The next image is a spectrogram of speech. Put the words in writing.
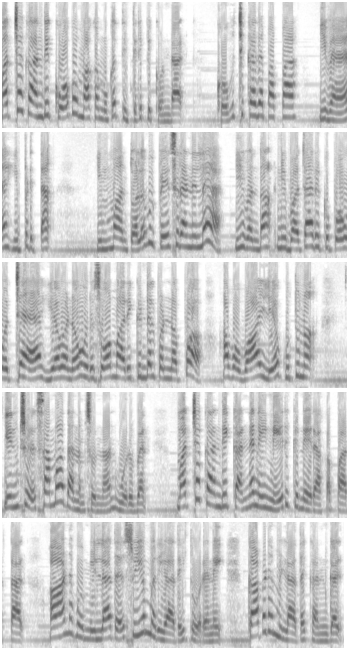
மச்சகாந்தி கோபமாக முகத்தை திருப்பிக் கொண்டாள் கோவிச்சுக்காத பாப்பா இவன் இப்படித்தான். இம்மான் தொலைவு பேசுறான்ல இவன் தான் நீ பஜாருக்கு போவச்ச எவனோ ஒரு சோமாரி கிண்டல் பண்ணப்போ அவ வாயிலே குத்துனான் என்று சமாதானம் சொன்னான் ஒருவன். மச்சகாந்தி கண்ணனை நேருக்கு நேராக பார்த்தாள். ஆணவம் இல்லாத சுயமரியாதை தோரணை கபடமில்லாத கண்கள்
